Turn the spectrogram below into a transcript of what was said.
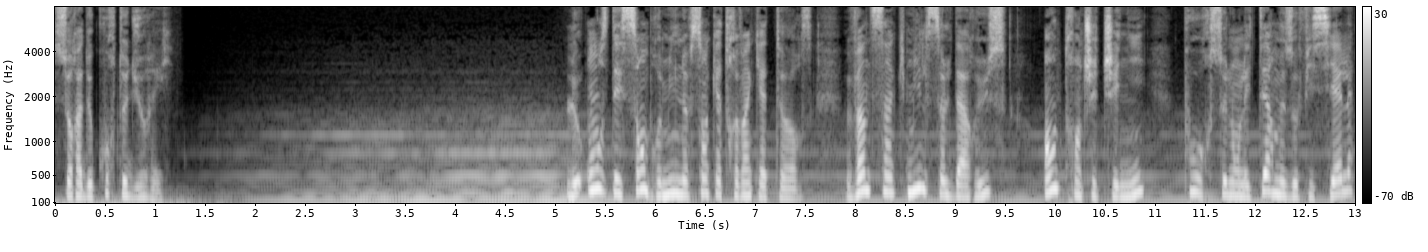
sera de courte durée. Le 11 décembre 1994, 25 000 soldats russes entrent en Tchétchénie pour, selon les termes officiels,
